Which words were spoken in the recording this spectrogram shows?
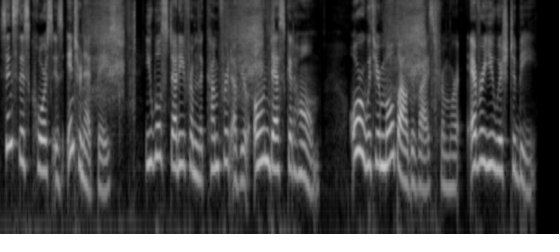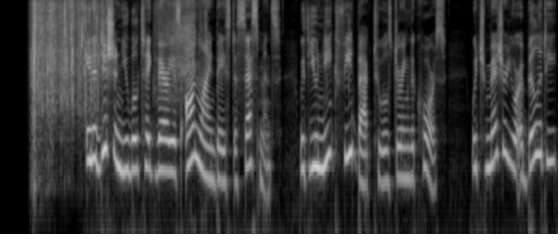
Since this course is internet-based, you will study from the comfort of your own desk at home or with your mobile device from wherever you wish to be. In addition, you will take various online-based assessments with unique feedback tools during the course, which measure your ability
